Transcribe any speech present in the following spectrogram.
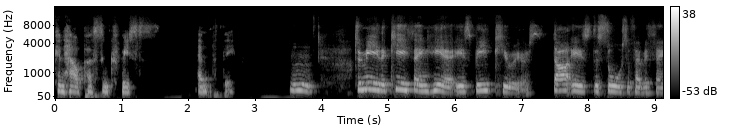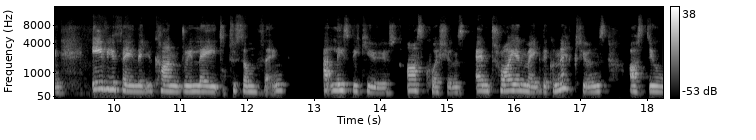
can help us increase empathy. Mm. to me, the key thing here is be curious. That is the source of everything. If you think that you can't relate to something, at least be curious, ask questions, and try and make the connections as to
